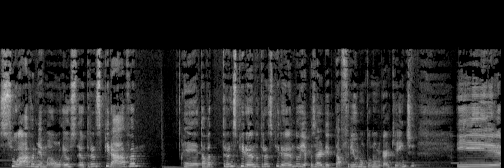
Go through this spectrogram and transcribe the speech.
suava minha mão, eu, eu transpirava é, tava transpirando, transpirando, e apesar de estar tá frio, não tô num lugar quente. E,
